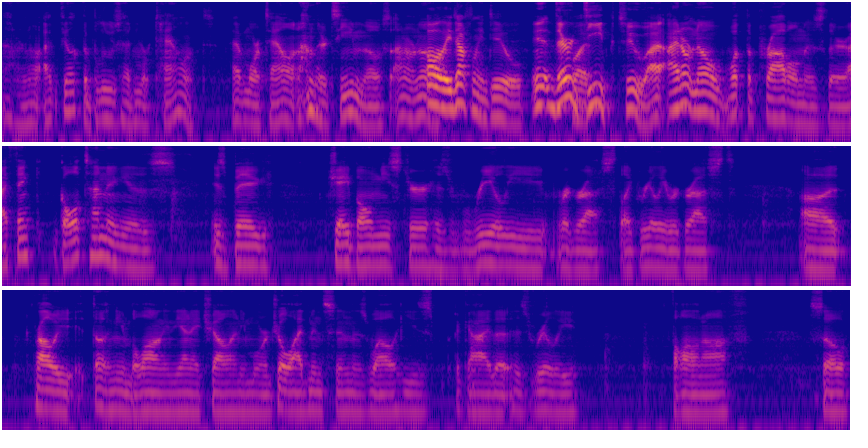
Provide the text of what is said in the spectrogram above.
I don't know. I feel like the Blues had more talent, have more talent on their team though. So I don't know. Oh, they definitely do. And they're But- deep too. I, I don't know what the problem is there. I think goaltending is is big. Jay Bouwmeester has really regressed, like really regressed. Uh, probably doesn't even belong in the NHL anymore. Joel Edmundson as well. He's a guy that has really fallen off. So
